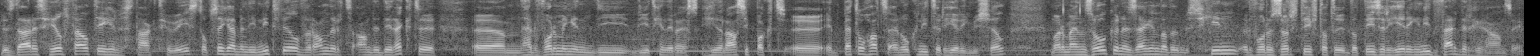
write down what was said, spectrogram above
Dus daar is heel fel tegen gestaakt geweest. Op zich hebben die niet veel veranderd aan de directe uh, hervormingen die, die het generatiepact uh, in petto had. En ook niet de regering Michel. Maar men zou kunnen zeggen dat het misschien ervoor gezorgd heeft dat, de, dat deze regeringen niet verder gegaan zijn.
